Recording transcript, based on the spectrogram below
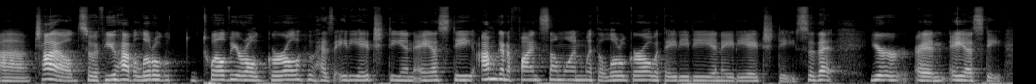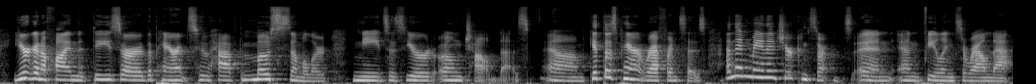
uh, child. So if you have a little 12 year old girl who has ADHD and ASD, I'm going to find someone with a little girl with ADD and ADHD so that you're an ASD. You're going to find that these are the parents who have the most similar needs as your own child does. Um, get those parent references and then manage your concerns and, and feelings around that.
